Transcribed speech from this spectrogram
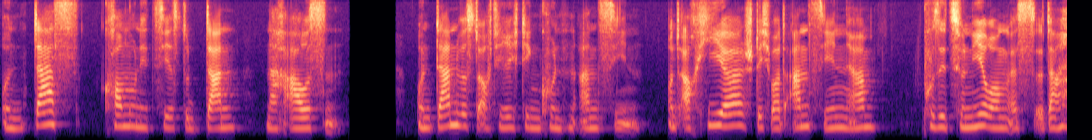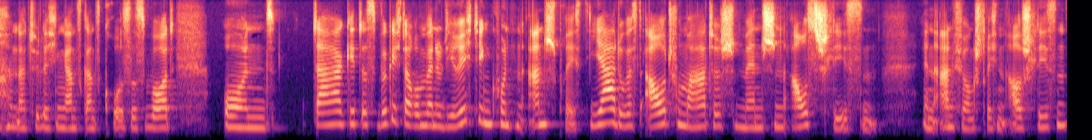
Und das kommunizierst du dann nach außen. Und dann wirst du auch die richtigen Kunden anziehen. Und auch hier, Stichwort anziehen, ja, Positionierung ist da natürlich ein ganz, ganz großes Wort. Und da geht es wirklich darum, wenn du die richtigen Kunden ansprichst, ja, du wirst automatisch Menschen ausschließen, in Anführungsstrichen ausschließen,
